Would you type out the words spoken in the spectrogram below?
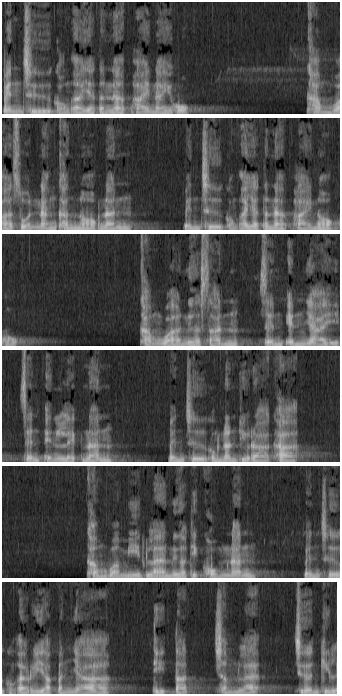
เป็นชื่อของอายตนะภายในหกคำว่าส่วนหนังข้างนอกนั้น เป็นชื่อของอายตนะภายนอกหกคำว่าเนื้อสัน เส้นเอ็นใหญ่ เส้นเอ็นเล็กนั้น เป็นชื่อของนันทิราคะคำว่ามีดแล่เนื้อที่คมนั้น เป็นชื่อของอริยปัญญา ที่ตัดชำละเฉือนกิเล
